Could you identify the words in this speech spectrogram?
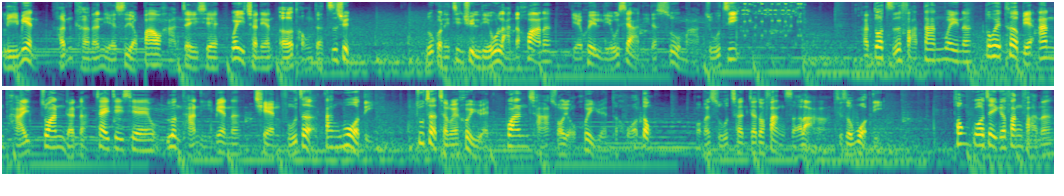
里面很可能也是有包含这一些未成年儿童的资讯。如果你进去浏览的话呢，也会留下你的数码足迹。很多执法单位呢，都会特别安排专人啊，在这些论坛里面呢，潜伏着当卧底，注册成为会员，观察所有会员的活动。我们俗称叫做放蛇了啊，就是卧底。通过这个方法呢，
